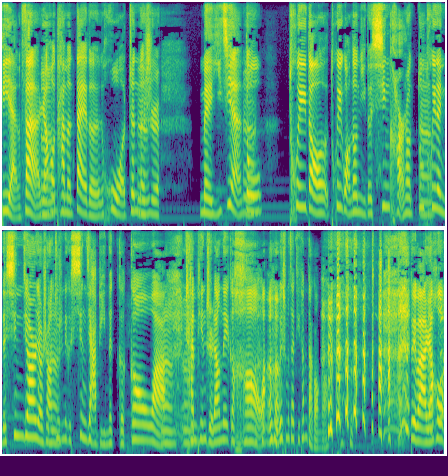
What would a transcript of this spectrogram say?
典范，然后嗯他们带的货真的嗯是每一件都推到、推广到你的心坎儿上，都嗯推在你的心尖儿尖上，嗯就是那个性价比那个高啊，嗯嗯产品质量那个好啊。我为什么在替他们打广告？对吧？然后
